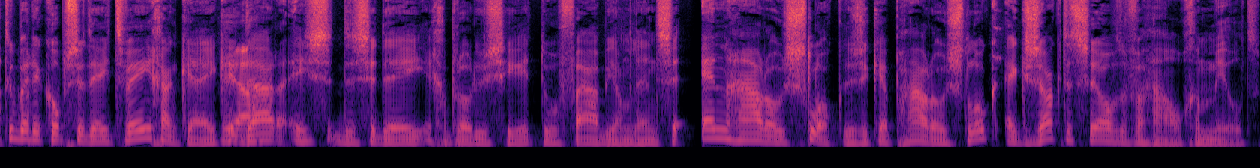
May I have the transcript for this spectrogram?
Toen ben ik op CD 2 gaan kijken. Ja. Daar is de CD geproduceerd door Fabian Lensen en Haro Slok. Dus ik heb Haro Slok exact hetzelfde verhaal gemaild.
